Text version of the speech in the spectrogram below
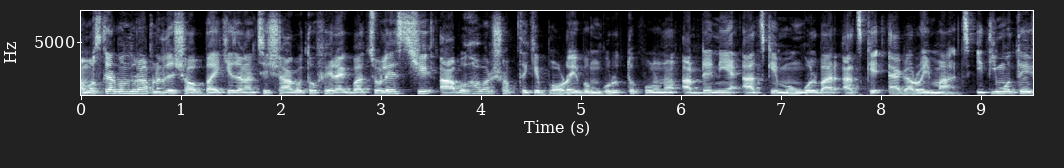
নমস্কার বন্ধুরা, আপনাদের সবাইকে জানাচ্ছি স্বাগত। ফের একবার চলে এসেছি আবহাওয়ার সব থেকে বড় এবং গুরুত্বপূর্ণ আপডেট নিয়ে আজকে মঙ্গলবার, আজকে এগারোই মার্চ। ইতিমধ্যেই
